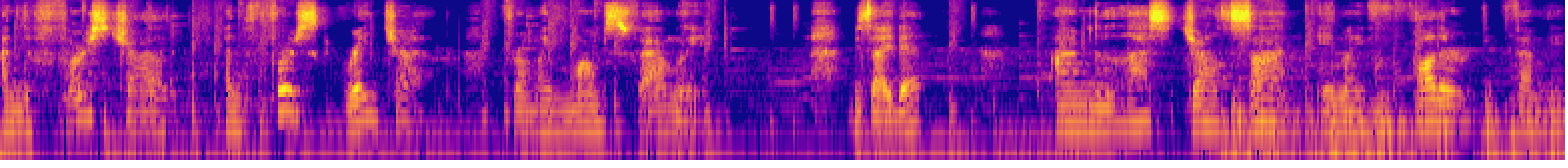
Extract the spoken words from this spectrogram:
I'm the first child and first grandchild from my mom's family. Beside that, I'm the last child son in my father family.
